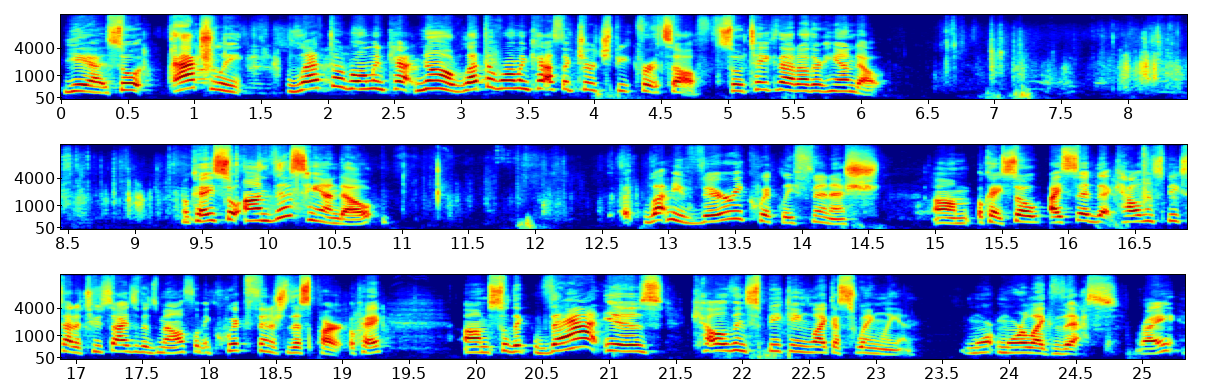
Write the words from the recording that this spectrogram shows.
Yeah, so actually, let the Roman Catholic, no, let the Roman Catholic Church speak for itself. So take that other handout. Okay, so on this handout, let me very quickly finish. Um, okay, so I said that Calvin speaks out of two sides of his mouth. Let me quick finish this part, okay? Um, so the, that is Calvin speaking like a Zwinglian, more, more like this, right?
